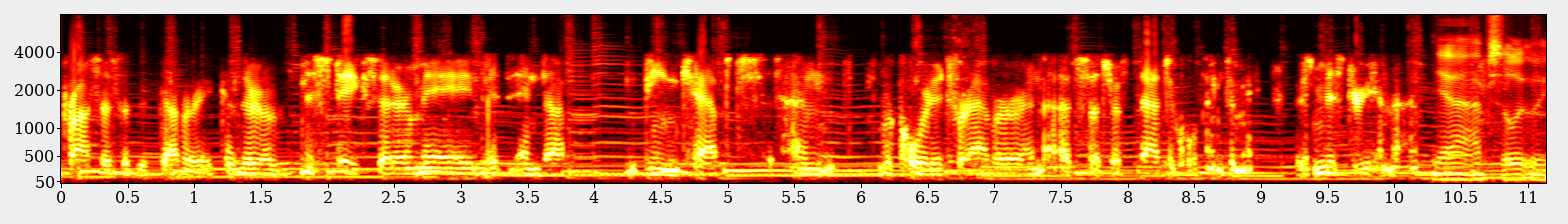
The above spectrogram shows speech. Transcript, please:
process of discovery because there are mistakes that are made that end up being kept and recorded forever. And that's such a, that's a cool thing to me. There's mystery in that. Yeah, absolutely.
